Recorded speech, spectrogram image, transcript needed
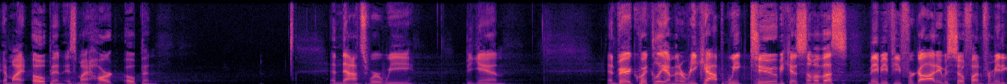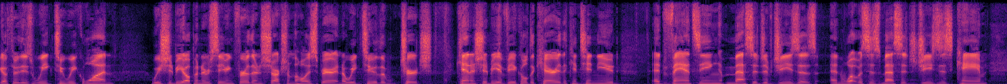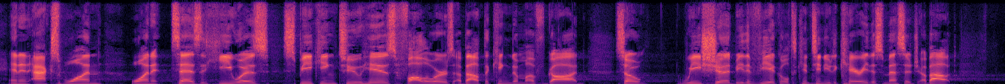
Am I open? Is my heart open? And that's where we began. And very quickly, I'm going to recap week two because some of us, maybe if you forgot, it was so fun for me to go through these. Week two, week one, we should be open to receiving further instruction from the Holy Spirit. And a week two, the church can and should be a vehicle to carry the continued advancing message of Jesus. And what was his message? Jesus came, and in Acts 1, one, it says that he was speaking to his followers about the kingdom of God. So we should be the vehicle to continue to carry this message about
